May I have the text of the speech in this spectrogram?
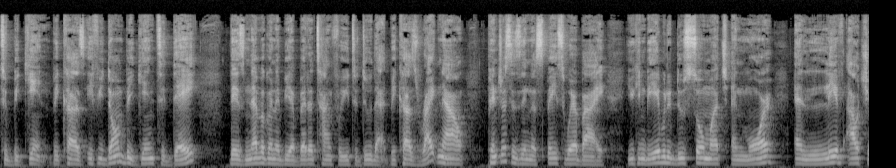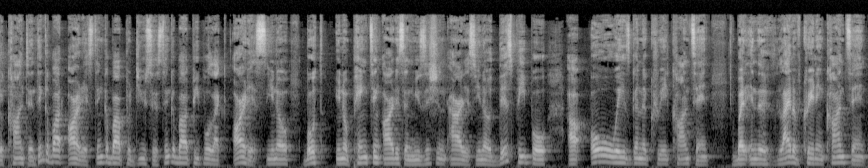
to begin because if you don't begin today, there's never going to be a better time for you to do that because right now, Pinterest is in a space whereby you can be able to do so much and more and live out your content. Think about artists, think about producers, think about people like artists, you know, both, you know, painting artists and musician artists. You know, these people are always going to create content, but in the light of creating content,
